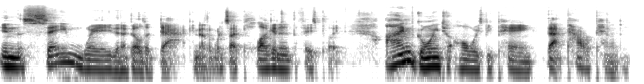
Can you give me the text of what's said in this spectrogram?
in the same way that I build a DAC, in other words, I plug it into the faceplate, I'm going to always be paying that power penalty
